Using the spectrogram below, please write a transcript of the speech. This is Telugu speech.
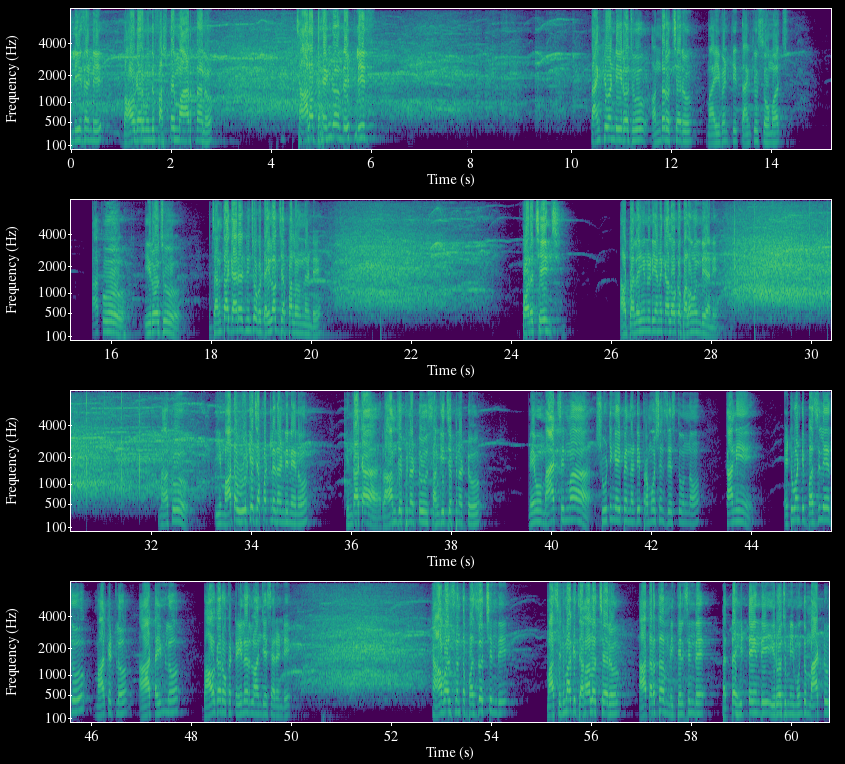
ప్లీజ్ అండి. బావగారి ముందు ఫస్ట్ టైం మాడుతున్నాను చాలా భయంగా ఉంది ప్లీజ్ థ్యాంక్ యూ అండి ఈరోజు. అందరు వచ్చారు మా ఈవెంట్కి థ్యాంక్ యూ సో మచ్ నాకు ఈరోజు జనతా గ్యారేజ్ నుంచి ఒక డైలాగ్ చెప్పాలని ఉందండి. ఫర్ అ చేంజ్ ఆ బలహీనుడి వెనకాల ఒక బలం ఉంది అని. నాకు ఈ మాట ఊరికే చెప్పట్లేదండి నేను. ఇందాక రామ్ చెప్పినట్టు సంగీత్ చెప్పినట్టు మేము మ్యాచ్ సినిమా షూటింగ్ అయిపోయిందండి ప్రమోషన్స్ చేస్తూ ఉన్నాం. కానీ ఎటువంటి బజ్ లేదు మార్కెట్లో. ఆ టైంలో బావగారు ఒక ట్రైలర్ లాంచ్ చేశారండి. కావాల్సినంత బజ్ వచ్చింది. మా సినిమాకి జనాలు వచ్చారు. ఆ తర్వాత మీకు తెలిసిందే పెద్ద హిట్ అయింది. ఈరోజు మీ ముందు మ్యాట్ టూ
